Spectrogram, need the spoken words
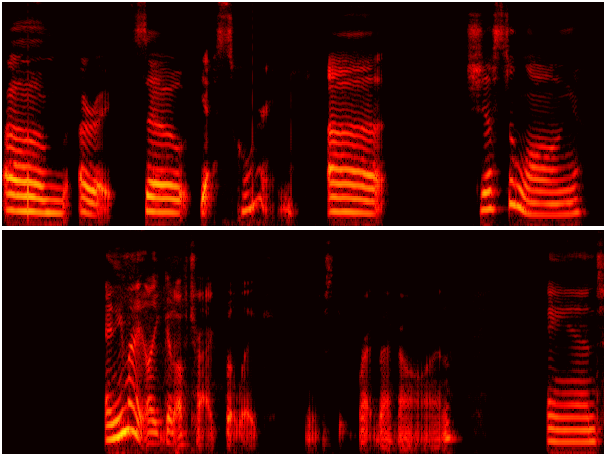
Um all right. So yes, scoring. Uh just along and you might like get off track, but like let me just get right back on. And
